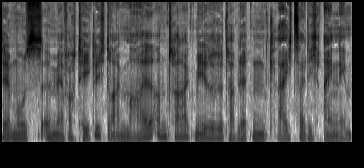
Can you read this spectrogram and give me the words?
Der muss äh, mehrfach täglich, dreimal am Tag mehrere Tabletten gleichzeitig einnehmen.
